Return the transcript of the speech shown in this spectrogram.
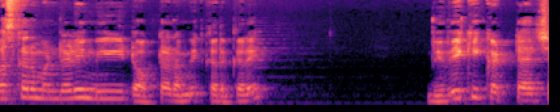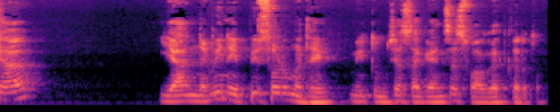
नमस्कार मंडळी मी डॉक्टर अमित करकरे. विवेकी कट्ट्याच्या या नवीन एपिसोडमध्ये मी तुमच्या सगळ्यांचं स्वागत करतो.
